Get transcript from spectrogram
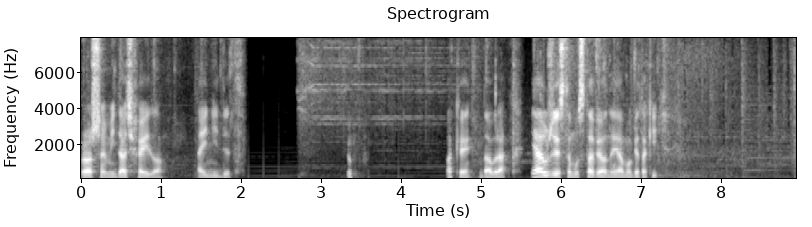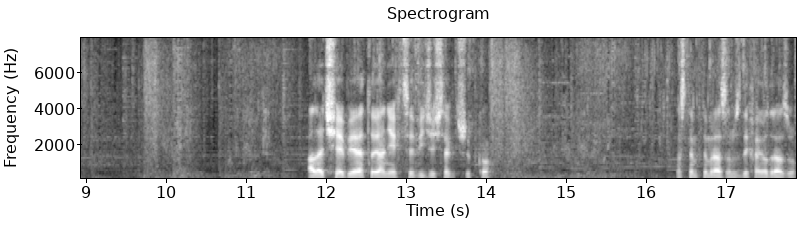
Proszę mi dać Halo. I need it. Okej, dobra. Ja już jestem ustawiony, ja mogę taki... Ale ciebie to ja nie chcę widzieć tak szybko. Następnym razem zdychaj od razu.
